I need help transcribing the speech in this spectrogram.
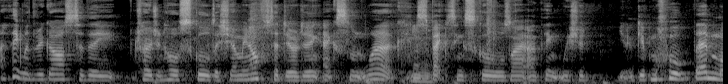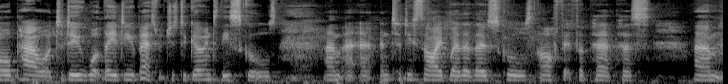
I think with regards to the Trojan horse schools issue, I mean, Ofsted are doing excellent work hmm. inspecting schools. I, I think we should you know, give more, them more power to do what they do best, which is to go into these schools um, and, and to decide whether those schools are fit for purpose um,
